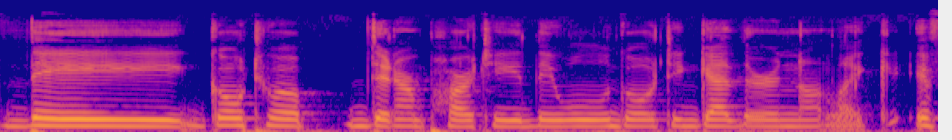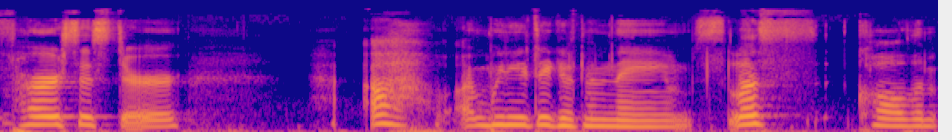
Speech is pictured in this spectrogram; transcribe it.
they go to a dinner party, they will go together and not like if her sister. Ah, we need to give them names. Let's call them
